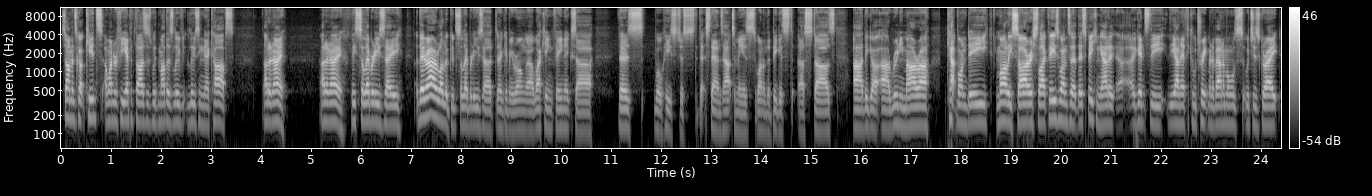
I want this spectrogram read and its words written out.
Simon's got kids. I wonder if he empathizes with mothers lo- losing their calves. I don't know. I don't know. These celebrities, they there are a lot of good celebrities. Uh, don't get me wrong. Uh, Phoenix. Uh, there's well, he's just stands out to me as one of the biggest uh, stars. Uh, they got uh, Rooney Mara, Kat Von D, Miley Cyrus. Like these ones, are, they're speaking out uh, against the the unethical treatment of animals, which is great.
